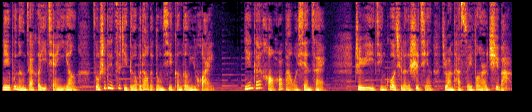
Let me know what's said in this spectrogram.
你不能再和以前一样，总是对自己得不到的东西耿耿于怀。”你应该好好把握现在，至于已经过去了的事情，就让它随风而去吧。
